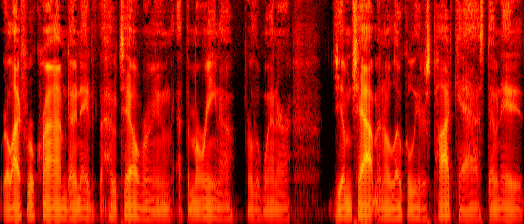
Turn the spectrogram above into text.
Real Life Real Crime donated the hotel room at the marina for the winter. Jim Chapman of Local Leaders Podcast donated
